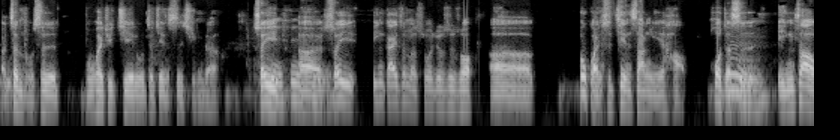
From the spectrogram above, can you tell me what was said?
呃政府是不会去介入这件事情的，所以呃，所以应该这么说，就是说呃，不管是建商也好，或者是营造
